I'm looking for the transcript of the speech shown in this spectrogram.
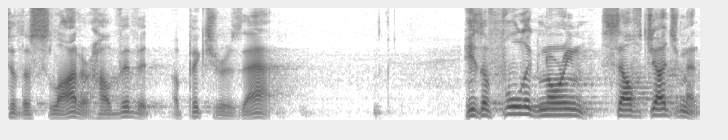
to the slaughter. How vivid a picture is that? He's a fool ignoring self judgment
